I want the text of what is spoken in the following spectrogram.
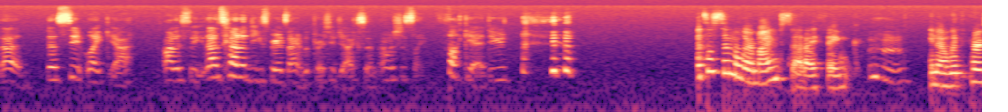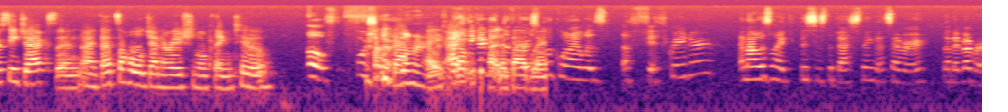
that does seem like yeah. Honestly, that's kind of the experience I had with Percy Jackson. I was just like, fuck yeah, dude. That's a similar mindset, I think. hmm You know, with Percy Jackson, I, that's a whole generational thing too. Oh, for sure. Not in a bad way. 100%. I I don't think think I that got in the first way. book when I was a fifth grader, and I was like, "This is the best thing that's ever that I've ever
